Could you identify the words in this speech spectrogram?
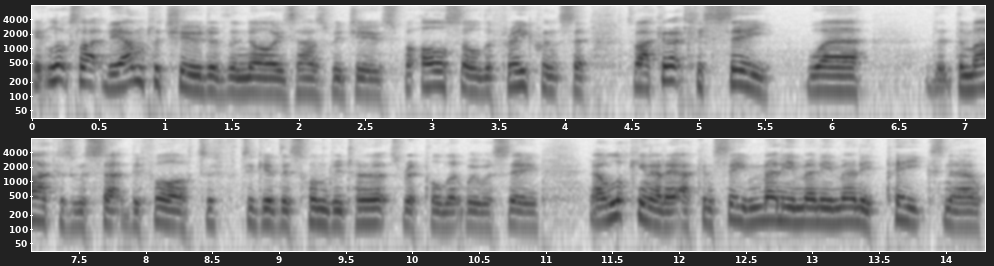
it looks like the amplitude of the noise has reduced but also the frequency so I can actually see where the, the markers were set before to, to give this 100 hertz ripple that we were seeing. Now looking at it I can see many many many peaks now.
